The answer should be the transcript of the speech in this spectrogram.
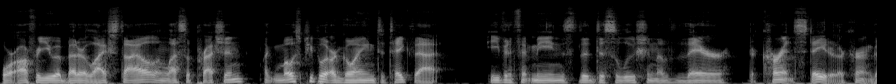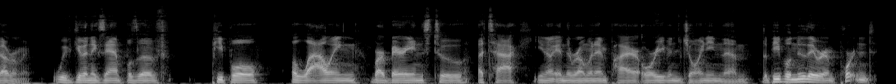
or offer you a better lifestyle and less oppression, like most people are going to take that, even if it means the dissolution of their their current state or their current government. We've given examples of people allowing barbarians to attack, you know, in the Roman Empire or even joining them. The people knew they were important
